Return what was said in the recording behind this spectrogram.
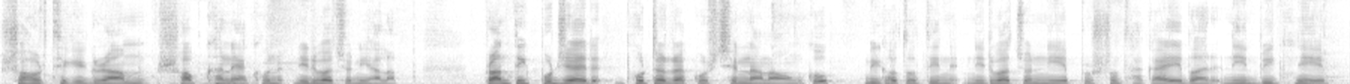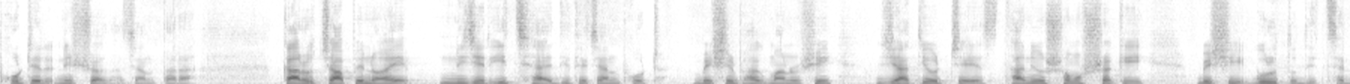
শহর থেকে গ্রাম, সবখানে এখন নির্বাচনী আলাপ। প্রান্তিক পর্যায়ের ভোটাররা করছেন নানা অঙ্ক। বিগত তিন নির্বাচন নিয়ে প্রশ্ন থাকায় এবার নির্বিঘ্নে ভোটের নিশ্চয়তা চান তারা। কারও চাপে নয়, নিজের ইচ্ছায় দিতে চান ভোট। বেশিরভাগ মানুষই জাতীয়র চেয়ে স্থানীয় সমস্যাকেই বেশি গুরুত্ব দিচ্ছেন।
